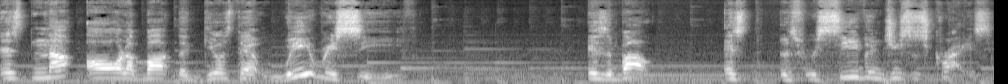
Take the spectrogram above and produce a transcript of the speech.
it's not all about the gifts that we receive. It's about it's, it's receiving Jesus Christ.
